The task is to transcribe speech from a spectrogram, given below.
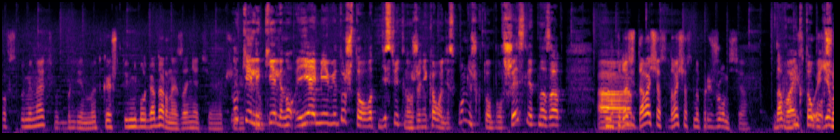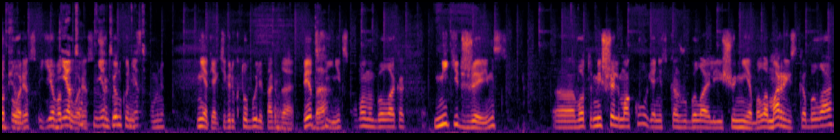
повспоминать, вот, блин, ну это, конечно, ты неблагодарное занятие вообще. Ну. Келли, Келли, ну, я имею в виду, что вот действительно уже никого не вспомнишь, кто был 6 лет назад. Ну, А, подожди, давай сейчас, давай сейчас напряжемся. Давай, кто был Ева чемпион? Торрес, Ева Нету, Торрес, нету, чемпионку не нет. вспомню. Нет, я тебе говорю, кто были тогда. Бет Да. Феникс, по-моему, была как Микки Джеймс. Э, вот Мишель Макул, я не скажу, была или еще не была. Мариска была.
